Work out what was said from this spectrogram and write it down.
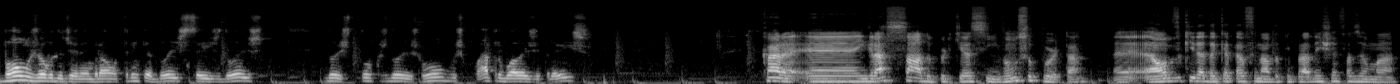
bom jogo do Jalen Brown. 32, 6-2, dois tocos, dois roubos, quatro bolas de três. Cara, é engraçado, porque assim, vamos supor, tá? É, é, óbvio que daqui até o final da temporada a gente vai fazer uma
